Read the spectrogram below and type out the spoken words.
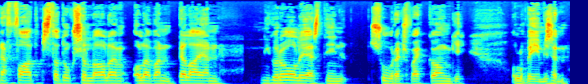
RFA-statuksella ole, olevan pelaajan niin roolia niin suureksi vaikka onkin ollut viimeisen,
